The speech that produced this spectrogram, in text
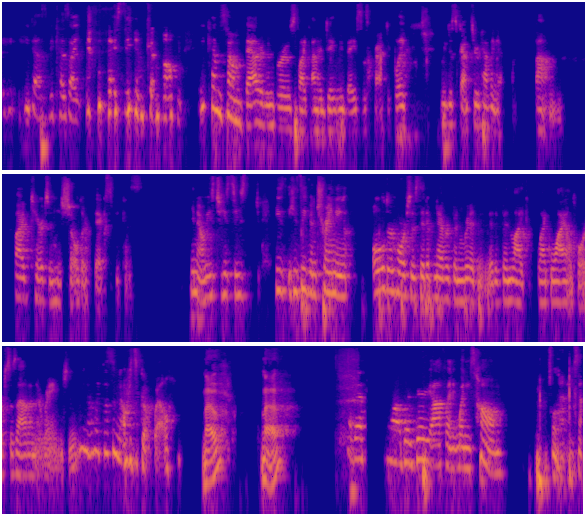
He, he does because I I see him come home. He comes home battered and bruised like on a daily basis, practically. We just got through having um, five tears in his shoulder fixed because you know he's he's he's he's, he's even training older horses that have never been ridden, that have been like like wild horses out on the range, and you know it doesn't always go well. No, no. That's, you know, they're very often when he's home. Mm-hmm. He's not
